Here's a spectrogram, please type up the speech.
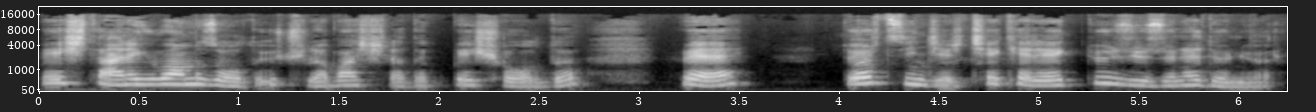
5 tane yuvamız oldu. 3 ile başladık. 5 oldu. Ve 4 zincir çekerek düz yüzüne dönüyorum.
